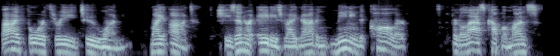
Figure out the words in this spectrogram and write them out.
Five, four, three, two, one. My aunt, she's in her 80s right now. I've been meaning to call her for the last couple months.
